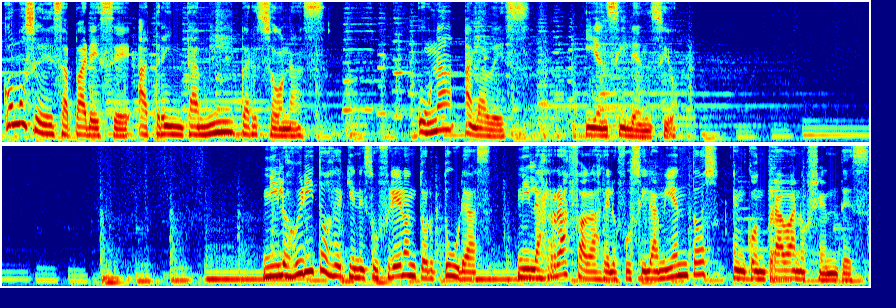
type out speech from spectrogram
¿Cómo se desaparece a 30.000 personas? Una a la vez y en silencio. Ni los gritos de quienes sufrieron torturas, ni las ráfagas de los fusilamientos encontraban oyentes.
